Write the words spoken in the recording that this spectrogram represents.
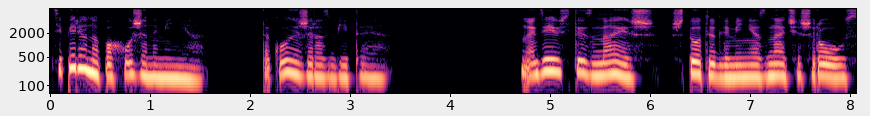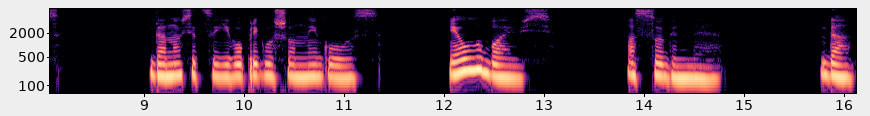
Теперь оно похоже на меня, такое же разбитое. «Надеюсь, ты знаешь, что ты для меня значишь, Роуз», — доносится его приглушенный голос. Я улыбаюсь. Особенное. Да,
